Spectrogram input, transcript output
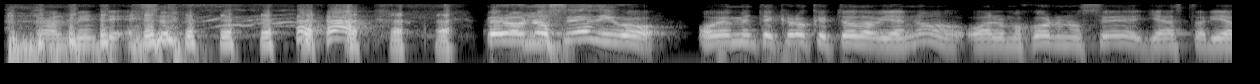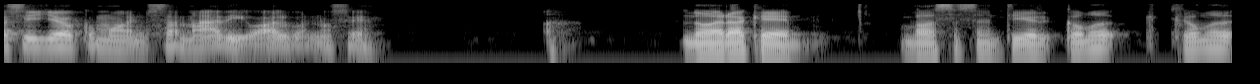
realmente. pero no sé, digo, obviamente creo que todavía no, o a lo mejor no sé, ya estaría así yo como en samadhi o algo, no sé. ¿No era que vas a sentir, cómo, cómo,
